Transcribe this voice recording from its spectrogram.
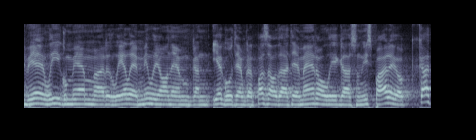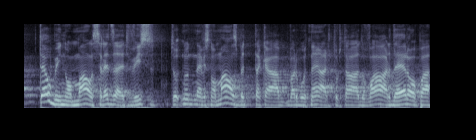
NBA līgumiem, ar lieliem miljoniem, gan iegūtiem, gan pazaudētiem Eirolandā un vispār. Kā tev bija no malas redzēt visu, tu, nu, nevis no malas, bet kā, varbūt ne ar tādu vārdu Eiropā,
